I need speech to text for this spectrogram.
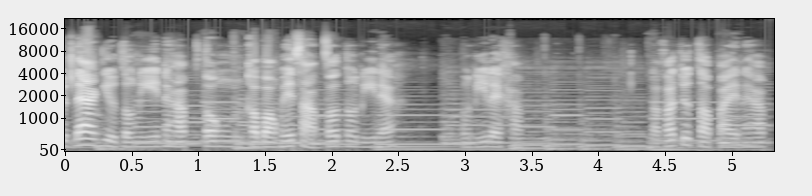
จุดแรกอยู่ตรงนี้นะครับ ตรงกระบองเพชรสามต้นตรงนี้นะ ตรงนี้เลยครับ แล้วก็จุดต่อไปนะครับ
